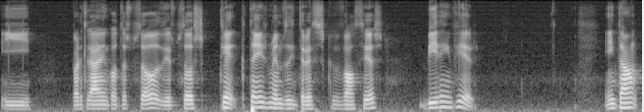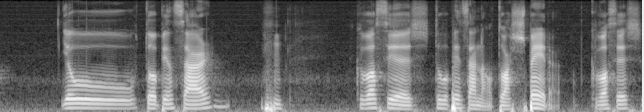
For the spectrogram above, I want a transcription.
e partilharem com outras pessoas e as pessoas que, que têm os mesmos interesses que vocês virem ver. Então, eu estou a pensar que vocês. Estou a pensar, não, estou à espera que vocês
